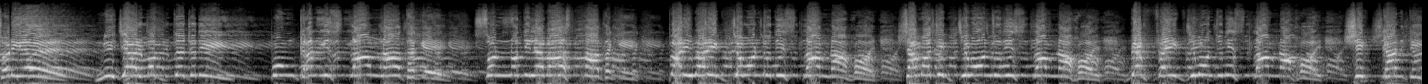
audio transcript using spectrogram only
শরীরে, নিজের মধ্যে যদি ইসলাম না থাকে, সুন্নতি লেবাস না থাকে, পারিবারিক জীবন যদি ইসলাম না হয়, সামাজিক জীবন যদি ইসলাম না হয়, ব্যবসায়িক জীবন যদি ইসলাম না হয়, শিক্ষানীতি,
